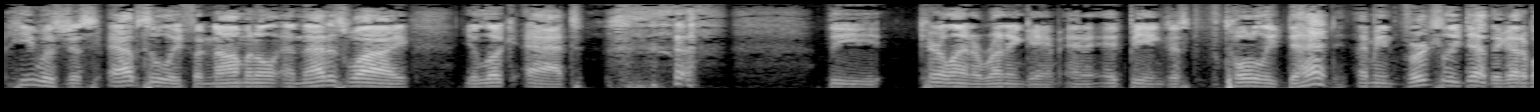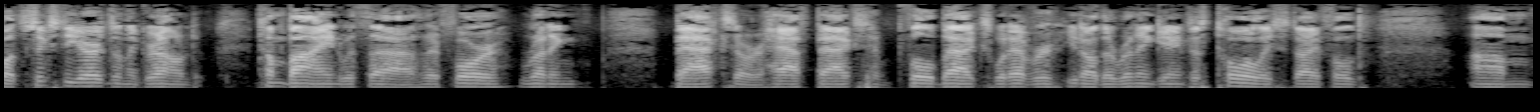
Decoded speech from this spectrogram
he was just absolutely phenomenal, and that is why you look at the Carolina running game and it being just totally dead. I mean, virtually dead. They got about 60 yards on the ground combined with uh, their four running backs or half backs, full backs, whatever. You know, their running game just totally stifled. Um,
